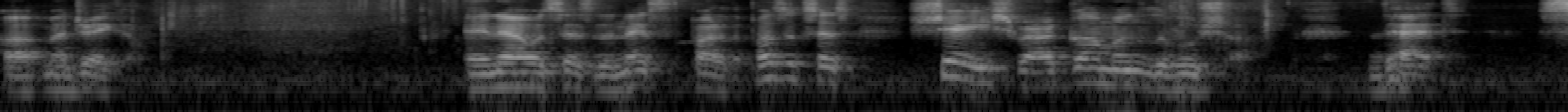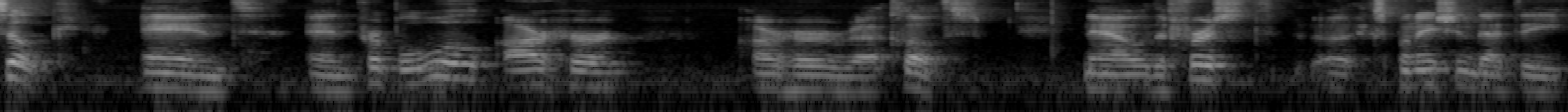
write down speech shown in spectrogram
uh, madrega. And now it says the next part of the puzzle says sheish v'argaman levusha, that silk and and purple wool are her are her uh, clothes. Now, the first uh, explanation that the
